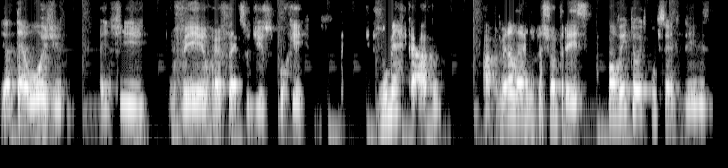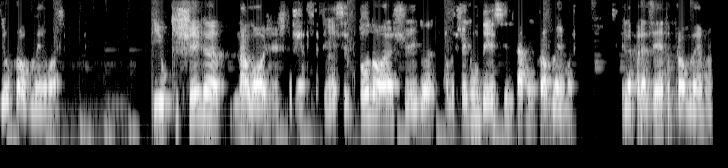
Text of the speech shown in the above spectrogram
E até hoje a gente vê o reflexo disso, porque no mercado, a primeira leva do PlayStation 3, 98% deles deu problema. E o que chega na loja de assistência, toda hora chega, quando chega um desses, ele tá com um problema. Ele apresenta o problema.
